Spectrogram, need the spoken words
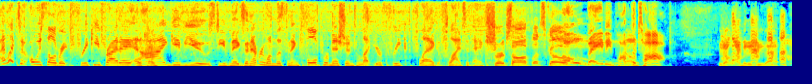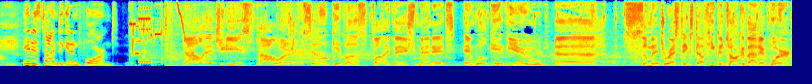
I like to always celebrate Freaky Friday, and Okay. I give you, Steve Migs, and everyone listening, full permission to let your freak flag fly today. Shirts off. Let's go. Oh, baby, pop No. the top. You don't want me to do that. It is time to get informed. Knowledge is power. So give us five ish minutes and we'll give you, uh, some interesting stuff you can talk about at work.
